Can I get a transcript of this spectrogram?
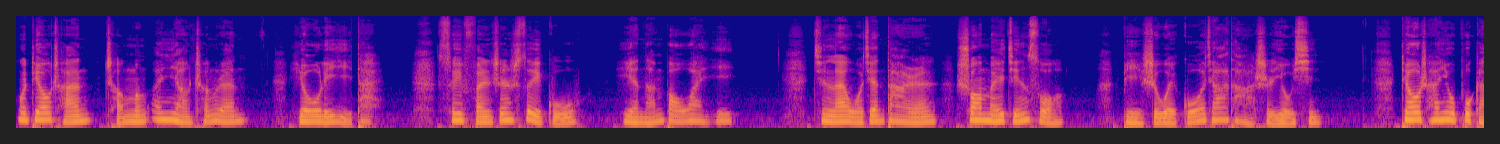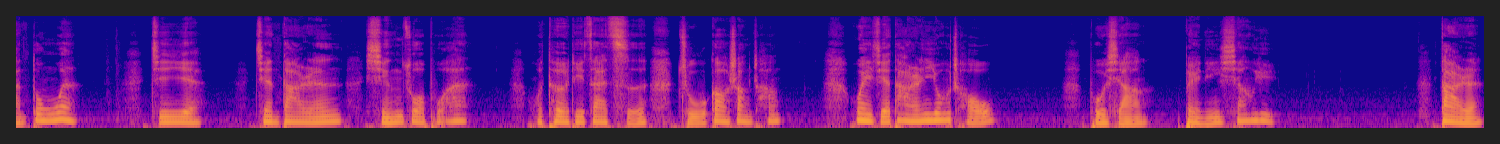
我貂蝉承蒙恩养成人，有礼以待，虽粉身碎骨，也难报万一。近来我见大人双眉紧锁，必是为国家大事忧心。貂蝉又不敢动问，今夜。”见大人行坐不安，我特地在此主告上苍，为解大人忧愁，不想被您相遇。大人，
